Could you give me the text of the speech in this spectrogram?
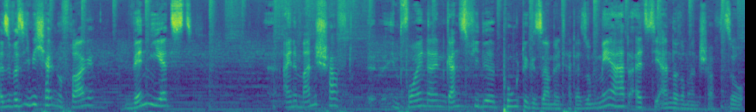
Also was ich mich halt nur frage, wenn jetzt eine Mannschaft äh, im Vorhinein ganz viele Punkte gesammelt hat, also mehr hat als die andere Mannschaft, so.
